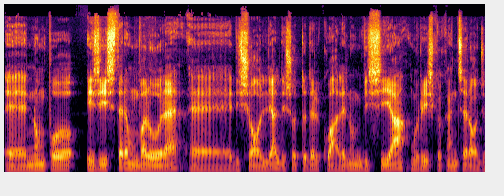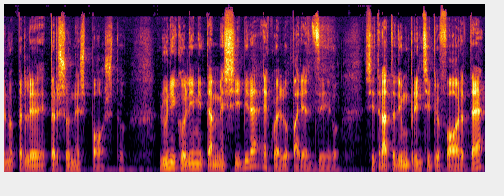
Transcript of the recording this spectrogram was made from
eh, non può esistere un valore eh, di soglia al di sotto del quale non vi sia un rischio cancerogeno per le persone esposte. L'unico limite ammissibile è quello pari a zero. Si tratta di un principio forte,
